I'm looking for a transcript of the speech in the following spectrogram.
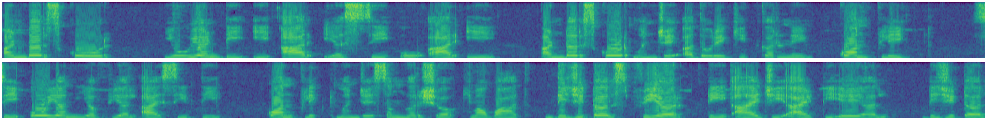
underscore U N D E R S C O R E underscore म्हणजे अधोरेखित करणे conflict C O N F L I C T conflict म्हणजे संघर्ष किंवा वाद digital sphere T I G I T A L digital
